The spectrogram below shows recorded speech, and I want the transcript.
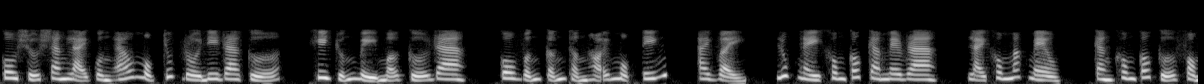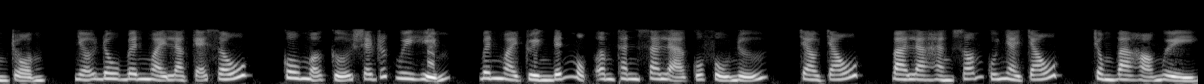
cô sửa sang lại quần áo một chút rồi đi ra cửa, khi chuẩn bị mở cửa ra, cô vẫn cẩn thận hỏi một tiếng, ai vậy, lúc này không có camera, lại không mắc mèo, càng không có cửa phòng trộm, nhỡ đâu bên ngoài là kẻ xấu, cô mở cửa sẽ rất nguy hiểm, bên ngoài truyền đến một âm thanh xa lạ của phụ nữ, chào cháu, bà là hàng xóm của nhà cháu, chồng bà họ ngụy,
